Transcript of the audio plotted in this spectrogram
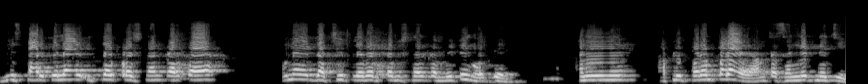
वीस तारखेला इतर प्रश्नांकरता पुन्हा एकदा चीफ लेबर कमिशनर मीटिंग होते. आणि आपली परंपरा आहे आमच्या संघटनेची.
